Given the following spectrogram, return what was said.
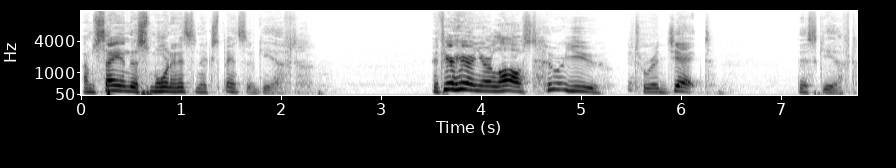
I'm saying this morning it's an expensive gift. If you're here and you're lost, who are you to reject this gift?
